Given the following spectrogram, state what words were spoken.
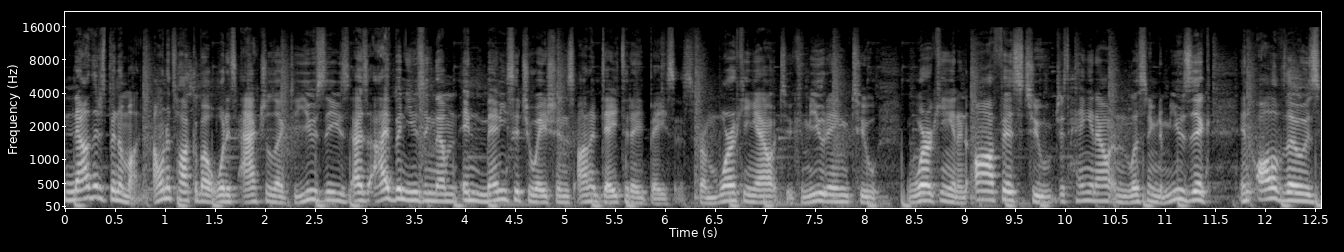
now that it's been a month, I want to talk about what it's actually like to use these as I've been using them in many situations on a day-to-day -day basis, from working out to commuting to working in an office to just hanging out and listening to music and all of those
